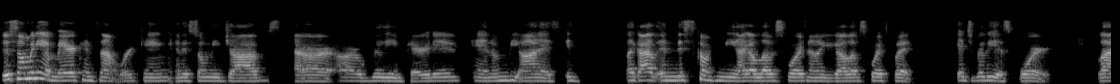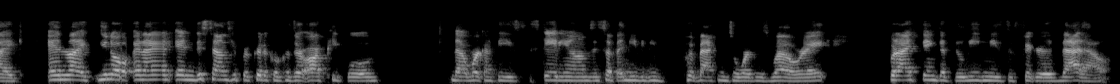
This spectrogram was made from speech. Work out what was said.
there's so many Americans not working, and there's so many jobs that are are really imperative. And I'm gonna be honest, it like I and this comes from me. Like I love sports, I know you love sports, but it's really a sport. Like and like you know, and I and this sounds hypocritical because there are people that work at these stadiums and stuff that need to be put back into work as well, right? But I think that the league needs to figure that out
